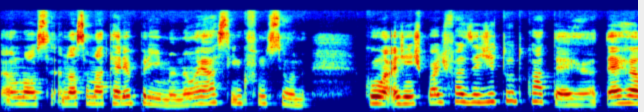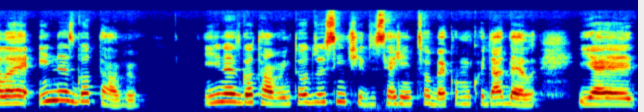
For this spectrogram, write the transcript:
é, é o nosso, a nossa matéria-prima. Não é assim que funciona. Com, a gente pode fazer de tudo com a Terra. A Terra ela é inesgotável inesgotável em todos os sentidos se a gente souber como cuidar dela. E é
